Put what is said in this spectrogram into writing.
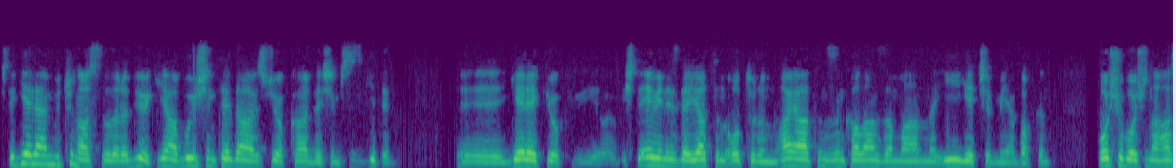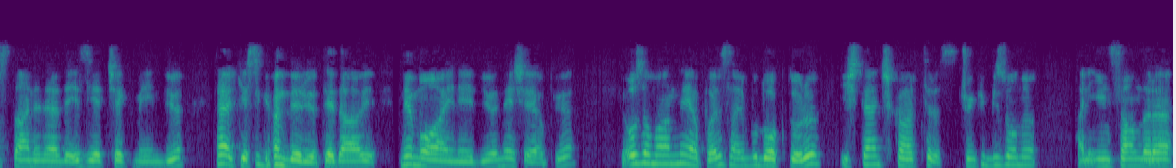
İşte gelen bütün hastalara diyor ki ya bu işin tedavisi yok kardeşim siz gidin e, gerek yok. İşte evinizde yatın, oturun, hayatınızın kalan zamanını iyi geçirmeye bakın boşu boşuna hastanelerde eziyet çekmeyin diyor. Herkesi gönderiyor tedavi. Ne muayene ediyor ne şey yapıyor. O zaman ne yaparız? Hani bu doktoru işten çıkartırız. Çünkü biz onu hani insanlara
